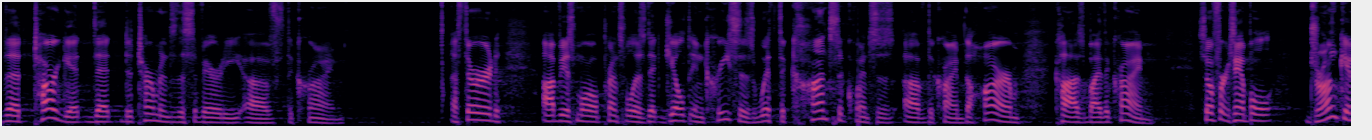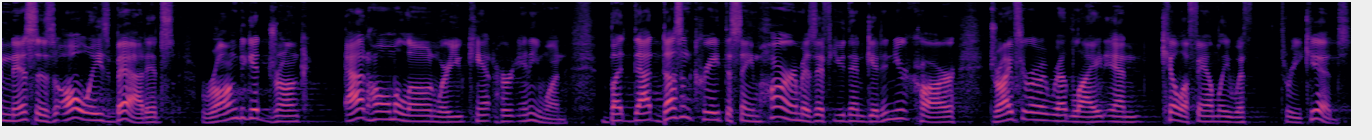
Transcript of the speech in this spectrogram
the target that determines the severity of the crime. A third obvious moral principle is that guilt increases with the consequences of the crime, the harm caused by the crime. So, for example, drunkenness is always bad. It's wrong to get drunk at home alone where you can't hurt anyone. But that doesn't create the same harm as if you then get in your car, drive through a red light, and kill a family with three kids.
